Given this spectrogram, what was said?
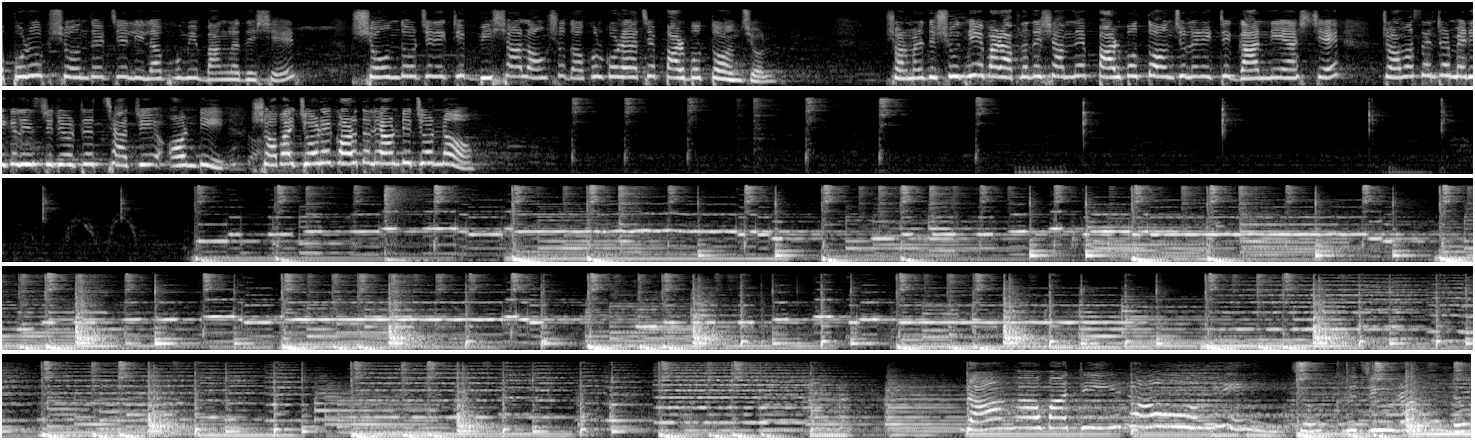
অপরূপ সৌন্দর্যের লীলাভূমি বাংলাদেশের সৌন্দর্যের একটি বিশাল অংশ দখল করে আছে পার্বত্য অঞ্চল। সম্মানিত সুধী, এবার আপনাদের সামনে পার্বত্য অঞ্চলের একটি গান নিয়ে আসছে ট্রমা সেন্টার মেডিকেল ইনস্টিটিউটের ছাত্রী অন্ডি। সবাই জোরে করতালে অন্ডির জন্য। রাঙামাটি রঙে চোখ জুড়ালো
